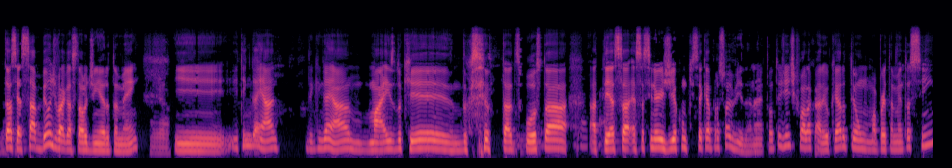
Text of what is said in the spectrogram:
Então, assim, é saber onde vai gastar o dinheiro também Legal. e, e tem que ganhar, tem que ganhar mais do que, do que você está disposto a, a ter essa, essa sinergia com o que você quer para sua vida, né? Então tem gente que fala, cara, eu quero ter um apartamento assim,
